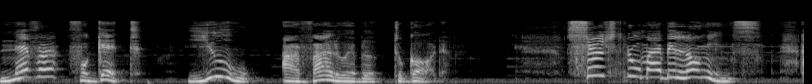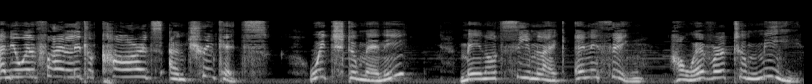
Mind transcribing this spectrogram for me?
Never Forget You Are Valuable to God. Search through my belongings, and you will find little cards and trinkets, which to many may not seem like anything. However, to me,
